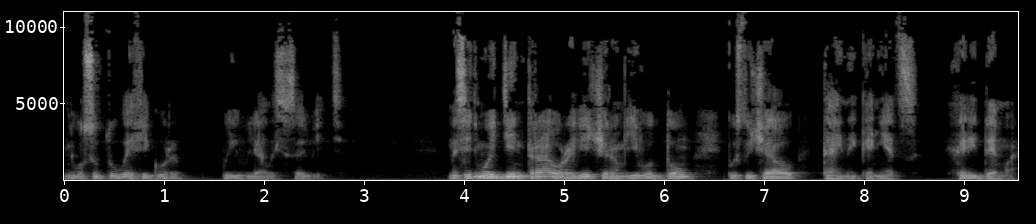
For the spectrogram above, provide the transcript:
Его сутулая фигура появлялась в совете. На седьмой день траура вечером в его дом постучал тайный конец Харидема,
